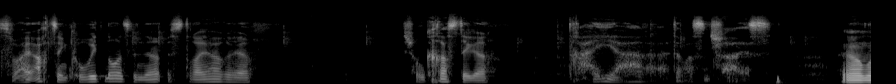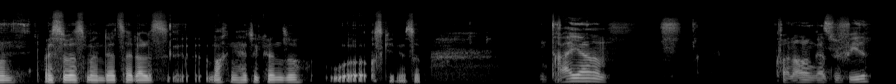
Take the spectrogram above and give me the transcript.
2018, Covid-19, ja, ist drei Jahre her. Ist schon krass, Digga. Drei Jahre, Alter, was ein Scheiß. Ja, Mann. Weißt du, was man in der Zeit alles äh, machen hätte können so? Uh, was geht denn jetzt ab? In drei Jahren. Keine Ahnung, ganz schön viel.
